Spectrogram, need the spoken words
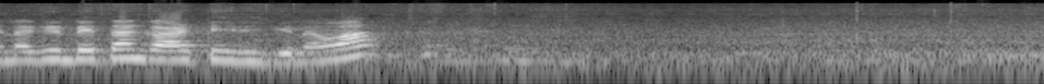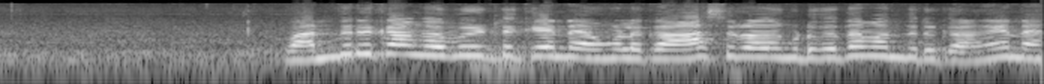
எனக்கு இன்றைக்கு தான் காட்டியிருக்கணுமா வந்திருக்காங்க வீட்டுக்கு என்ன? உங்களுக்கு ஆசீர்வாதம் கொடுக்க தான் வந்திருக்காங்க என்ன?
